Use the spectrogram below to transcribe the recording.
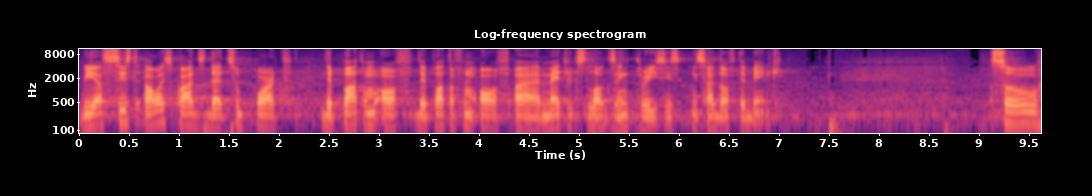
we assist our squads that support the platform of, the platform of metrics, logs, and traces inside of the bank. So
